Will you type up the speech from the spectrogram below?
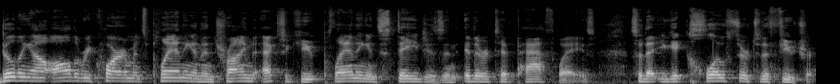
building out all the requirements, planning, and then trying to execute planning in stages and iterative pathways so that you get closer to the future.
